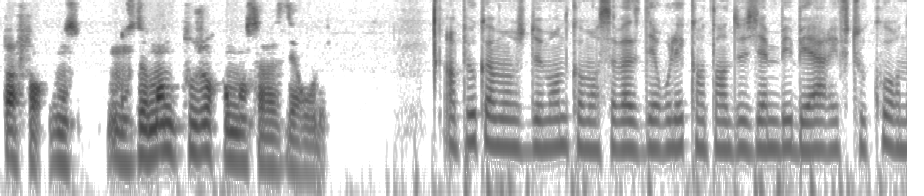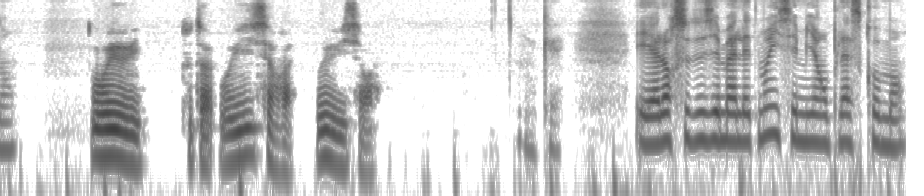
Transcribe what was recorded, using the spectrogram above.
pas fort. On, se demande toujours comment ça va se dérouler. Un peu comme on se demande comment ça va se dérouler quand un deuxième bébé arrive tout court, non? Oui, oui, tout à Oui, c'est vrai. Oui, oui, c'est vrai. Ok. Et alors, ce deuxième allaitement, il s'est mis en place comment?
